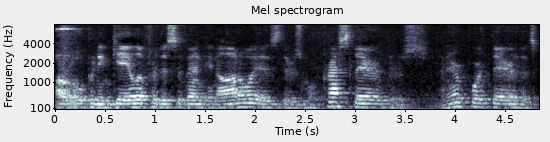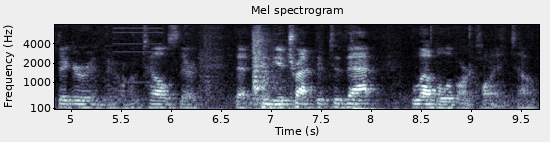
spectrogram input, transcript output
our opening gala for this event in Ottawa is there's more press there, there's an airport there that's bigger, and there are hotels there that can be attractive to that level of our clientele.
